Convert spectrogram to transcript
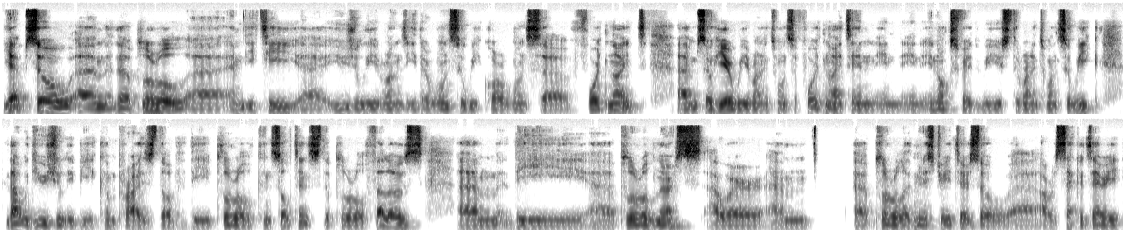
Yep. So um, the pleural uh, MDT uh, usually runs either once a week or once a fortnight. Um, so here we run it once a fortnight. In, in in Oxford, we used to run it once a week. That would usually be comprised of the pleural consultants, the pleural fellows, um, the uh, pleural nurse, our um, uh, pleural administrator, so uh, our secretary,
